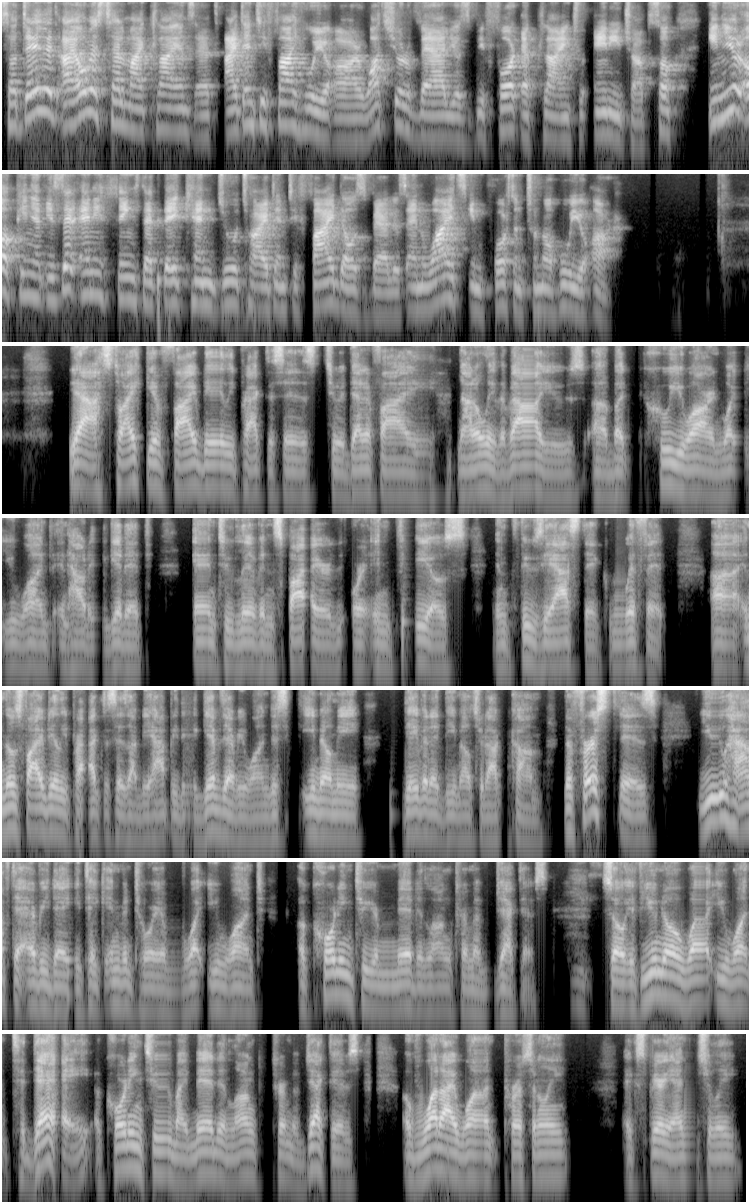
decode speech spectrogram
So David, I always tell my clients that identify who you are, what's your values before applying to any job. So in your opinion, is there any things that they can do to identify those values and why it's important to know who you are? Yeah, so I give five daily practices to identify not only the values, uh, but who you are and what you want and how to get it and to live inspired or in theos, enthusiastic with it. Uh, and those five daily practices, I'd be happy to give to everyone. Just email me, david at dmeltzer.com. The first is you have to every day take inventory of what you want according to your mid and long-term objectives. So if you know what you want today, according to my mid and long-term objectives of what I want personally, experientially,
